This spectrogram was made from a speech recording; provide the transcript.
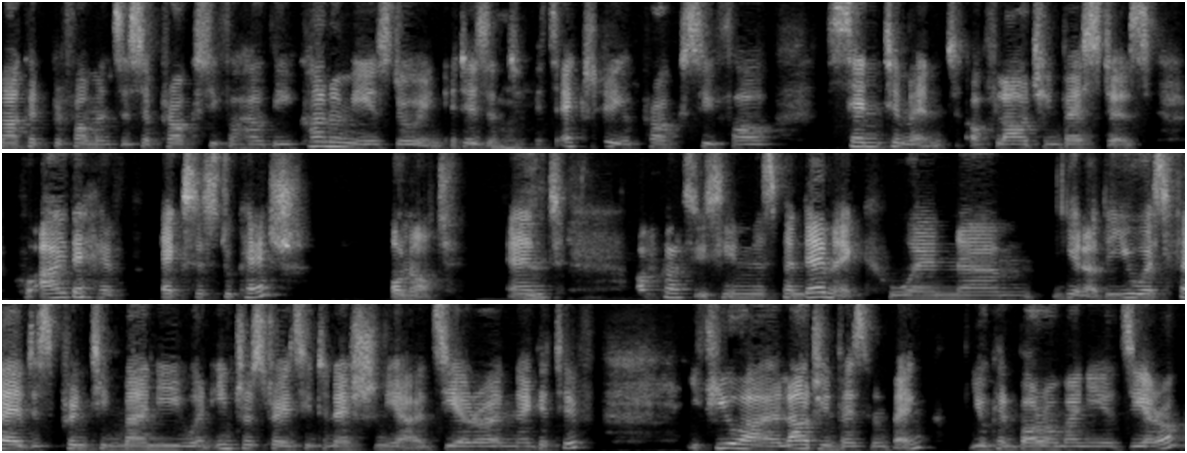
market performance is a proxy for how the economy is doing. It isn't. Mm. it's actually a proxy for sentiment of large investors who either have access to cash or not. And of course you see in this pandemic when um, you know the us fed is printing money when interest rates internationally are at zero and negative if you are a large investment bank you can borrow money at zero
